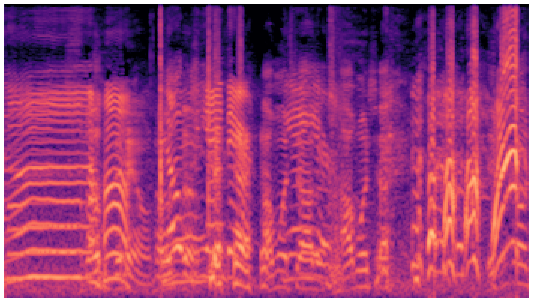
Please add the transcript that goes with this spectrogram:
home. Hold down, hold Nope, down. he ain't there. I want y'all to. I want y'all. If you don't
